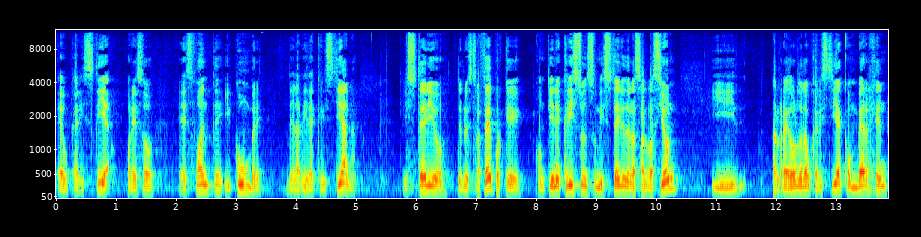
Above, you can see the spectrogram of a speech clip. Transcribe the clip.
Eucaristía. Por eso es fuente y cumbre de la vida cristiana misterio de nuestra fe, porque contiene Cristo en su misterio de la salvación y alrededor de la Eucaristía convergen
